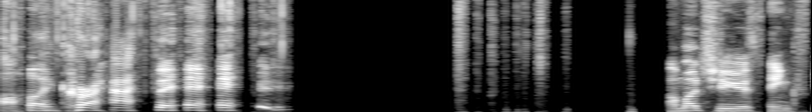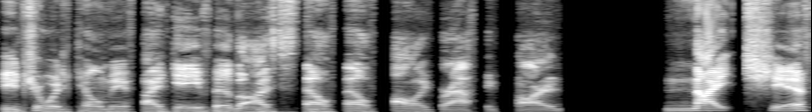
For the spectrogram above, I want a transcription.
holographic. How much do you think Future would kill me if I gave him a stealth elf holographic card? Night shift.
